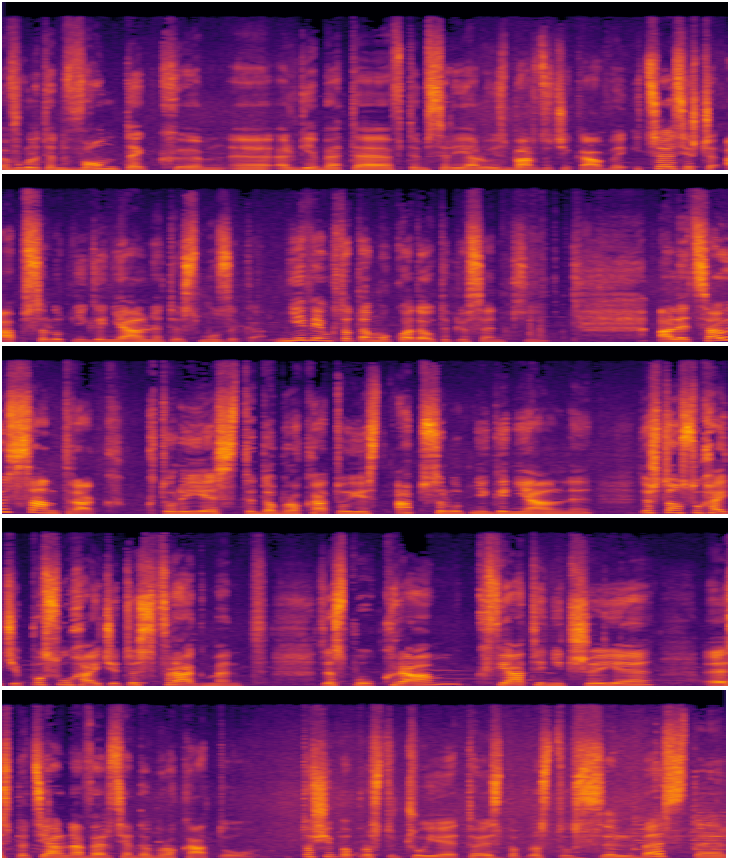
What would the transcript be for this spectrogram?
w ogóle ten wątek e, LGBT w tym serialu jest bardzo ciekawy. I co jest jeszcze absolutnie genialne, to jest muzyka. Nie wiem, kto tam układał te piosenki, ale cały soundtrack, który jest do Brokatu, jest absolutnie genialny. Zresztą słuchajcie, posłuchajcie, to jest fragment. Zespół Kram, Kwiaty Niczyje, e, specjalna wersja do Brokatu. To się po prostu czuje, to jest po prostu Sylwester.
